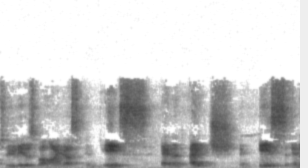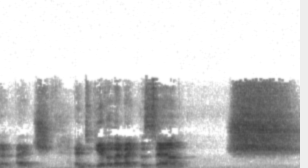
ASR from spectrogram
two letters behind us, an S and an H, an S and an H. And together they make the sound shh.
